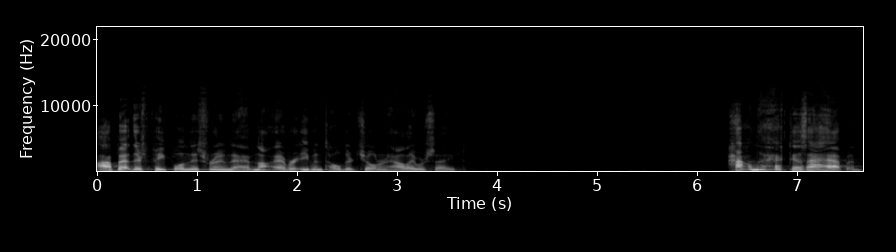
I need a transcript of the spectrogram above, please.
I bet there's people in this room that have not ever even told their children how they were saved. How in the heck does that happen?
